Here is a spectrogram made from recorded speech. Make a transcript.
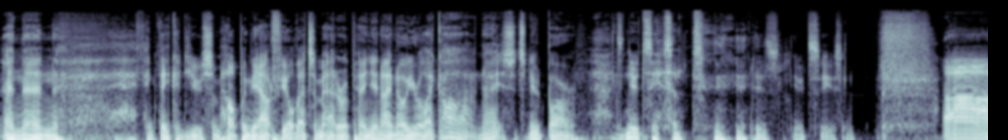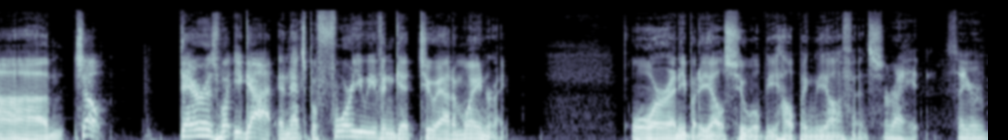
And then I think they could use some help in the outfield. That's a matter of opinion. I know you're like, oh, nice. It's Nootbaar. It's newt season. it is Newt season. Um, so there is what you got. And that's before you even get to Adam Wainwright or anybody else who will be helping the offense. Right. So you're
